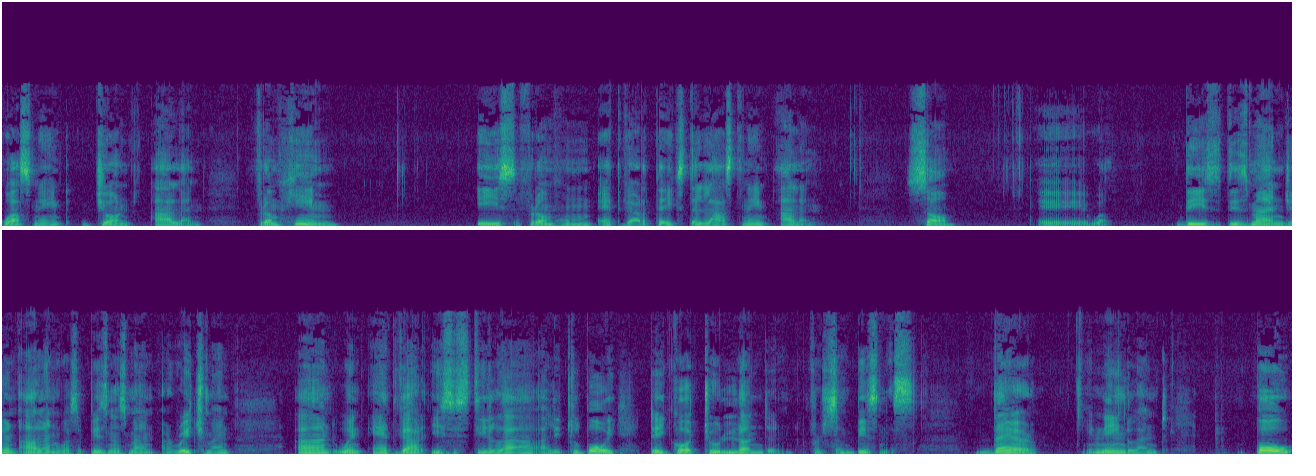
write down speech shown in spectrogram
was named John Allan. From him is from whom Edgar takes the last name Allan. So, uh, well, this, this man, John Allan, was a businessman, a rich man, and when Edgar is still a, a little boy, they go to London for some business. There, in England, Poe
